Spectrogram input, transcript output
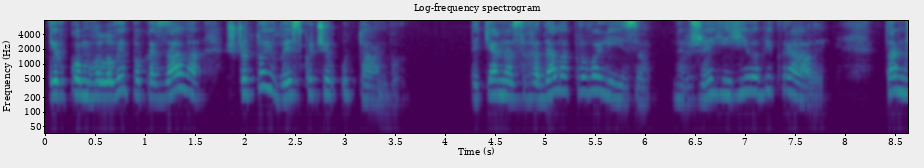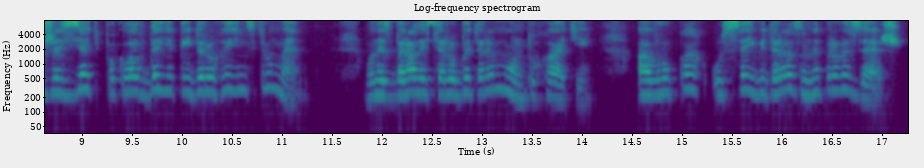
Кивком голови показала, що той вискочив у тамбур. Тетяна згадала про валізу. Невже її обікрали? Там же зять поклав деякий дорогий інструмент. Вони збиралися робити ремонт у хаті, а в руках усе й відразу не привезеш.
